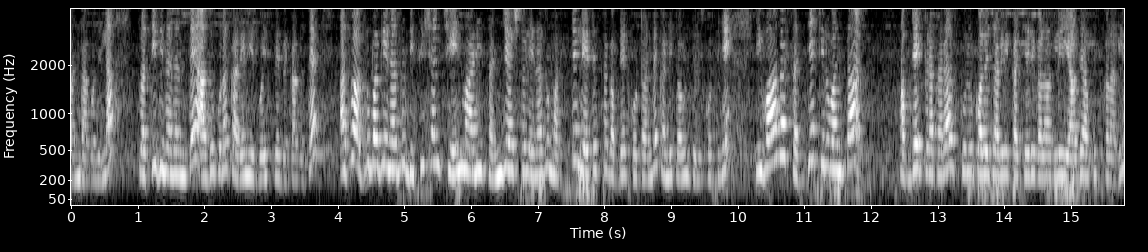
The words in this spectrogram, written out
ಬಂದ್ ಆಗೋದಿಲ್ಲ. ಪ್ರತಿದಿನದಂತೆ ಅದು ಕೂಡ ಕಾರ್ಯನಿರ್ವಹಿಸಲೇಬೇಕಾಗುತ್ತೆ. ಅಥವಾ ಅದ್ರ ಬಗ್ಗೆ ಏನಾದರೂ ಡಿಸಿಷನ್ ಚೇಂಜ್ ಮಾಡಿ ಸಂಜೆ ಅಷ್ಟರಲ್ಲಿ ಏನಾದರೂ ಮತ್ತೆ ಲೇಟೆಸ್ಟಾಗಿ ಅಪ್ಡೇಟ್ ಕೊಟ್ಟು ಅಂದರೆ ಖಂಡಿತವಾಗ್ಲೂ ತಿಳಿಸ್ಕೊಡ್ತೀನಿ. ಇವಾಗ ಸದ್ಯಕ್ಕಿರುವಂಥ ಅಪ್ಡೇಟ್ ಪ್ರಕಾರ ಸ್ಕೂಲು ಕಾಲೇಜ್ ಆಗಲಿ, ಕಚೇರಿಗಳಾಗಲಿ, ಯಾವುದೇ ಆಫೀಸ್ಗಳಾಗಲಿ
